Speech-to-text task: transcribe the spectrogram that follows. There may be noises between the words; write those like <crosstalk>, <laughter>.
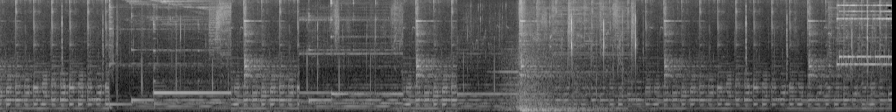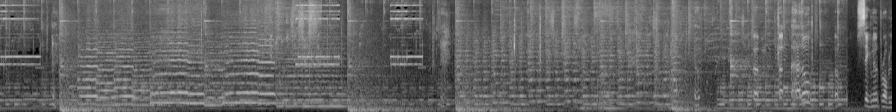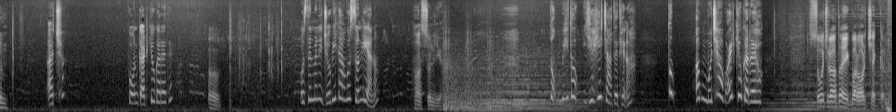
Hello signal problem. अच्छा। Phone cut क्यों कर रहे थे? uh, उस दिन मैंने जो भी कहा वो सुन लिया ना? हाँ सुन लिया। तुम भी तो यही चाहते थे ना? तो अब मुझे अवॉइड क्यों कर रहे हो? सोच रहा था एक बार और चेक कर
